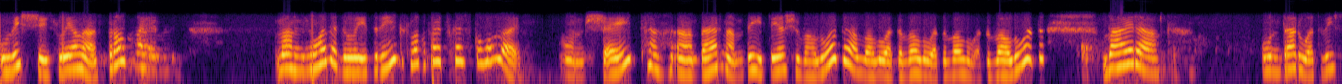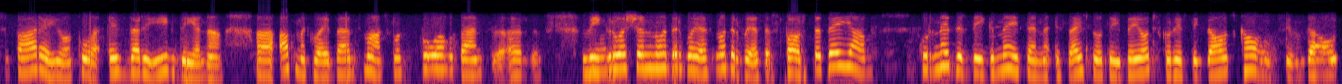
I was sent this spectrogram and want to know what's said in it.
un viss šīs lielās problēmas man noveda līdz Rīgas logopēdiskai skolai. Un šeit bērnam bija tieši valoda, valoda, valoda, valoda, valoda, vairāk un darot visu pārējo, ko es darīju ikdienā, apmeklēju bērnu mākslas skolu, bērns ar vingrošanu nodarbojās, nodarbojās ar sporta dejām, kur nedzirdīga meitene es aizsūtīju Bejops, kur ir tik daudz kaunas un daudz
